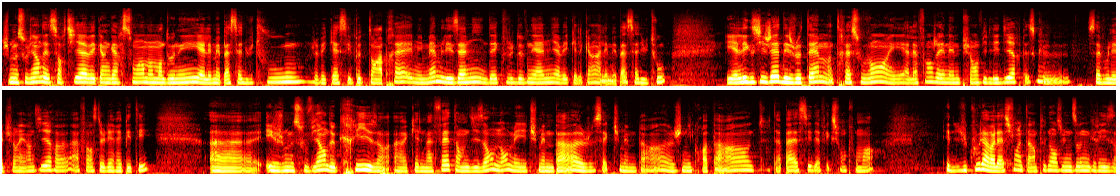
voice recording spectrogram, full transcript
Je me souviens d'être sortie avec un garçon à un moment donné, elle aimait pas ça du tout. J'avais cassé peu de temps après, mais même les amis, dès que je devenais amie avec quelqu'un, elle aimait pas ça du tout. Et elle exigeait des je t'aime très souvent, et à la fin, j'avais même plus envie de les dire parce que Mhm. ça voulait plus rien dire euh, à force de les répéter. Euh, et je me souviens de crises euh, qu'elle m'a faites en me disant non mais tu m'aimes pas, je sais que tu m'aimes pas, je n'y crois pas, tu n'as pas assez d'affection pour moi. Et du coup la relation était un peu dans une zone grise.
